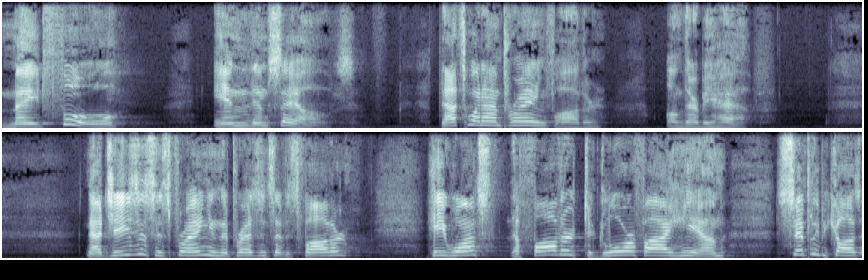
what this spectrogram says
made full in themselves. That's what I'm praying, Father, on their behalf. Now, Jesus is praying in the presence of his Father. He wants the Father to glorify him simply because,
